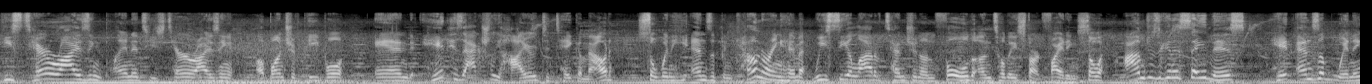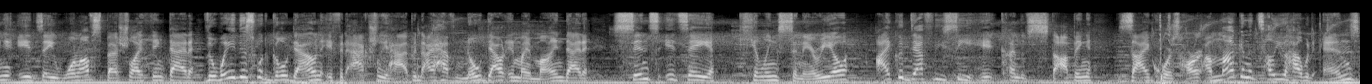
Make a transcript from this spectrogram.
He's terrorizing planets. He's terrorizing a bunch of people. And Hit is actually hired to take him out. So when he ends up encountering him, we see a lot of tension unfold until they start fighting. So I'm just gonna say this. Hit ends up winning. It's a one-off special. I think that the way this would go down if it actually happened, I have no doubt in my mind that since it's a killing scenario, I could definitely see Hit kind of stopping Xicor's heart. I'm not going to tell you how it ends,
